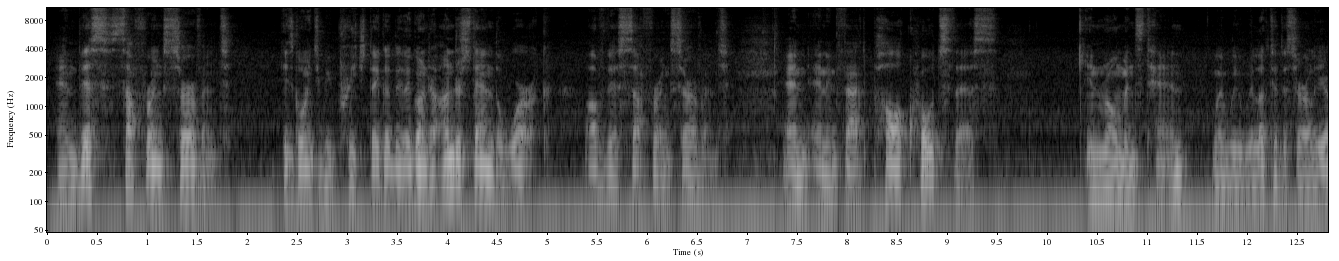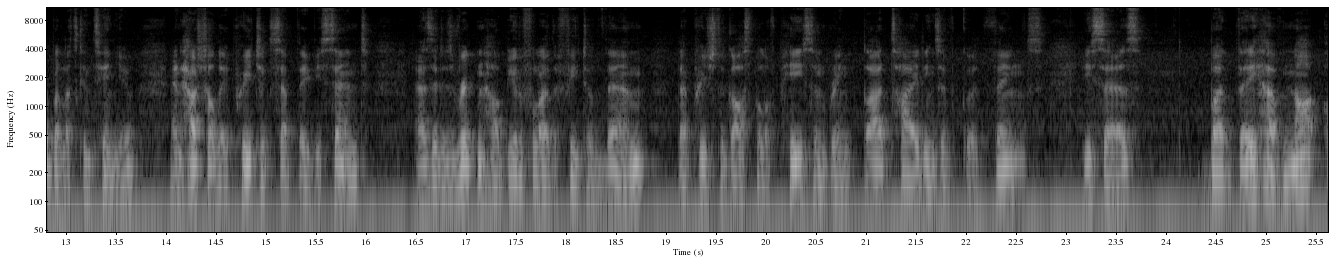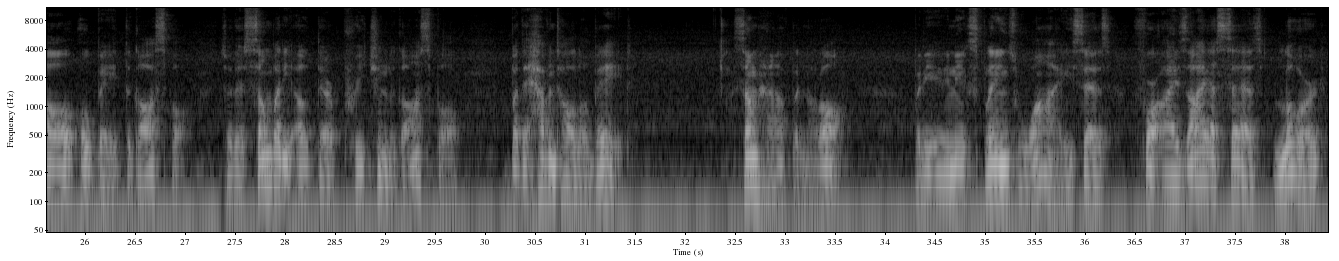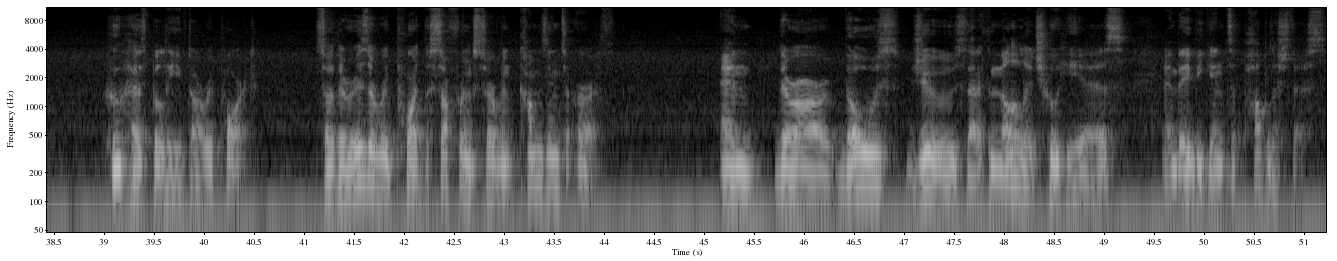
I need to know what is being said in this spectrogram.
And this suffering servant is going to be preached. They're going to understand the work of this suffering servant. And, and in fact, Paul quotes this in Romans 10 when we, we looked at this earlier, but let's continue. And how shall they preach except they be sent? As it is written, How beautiful are the feet of them that preach the gospel of peace and bring glad tidings of good things. He says, But they have not all obeyed the gospel. So there's somebody out there preaching the gospel, but they haven't all obeyed. Some have, but not all. But he, and he explains why. He says, For Isaiah says, Lord, who has believed our report? So there is a report. The suffering servant comes into earth and there are those Jews that acknowledge who he is, and they begin to publish this.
